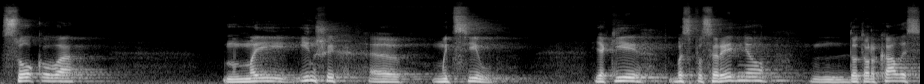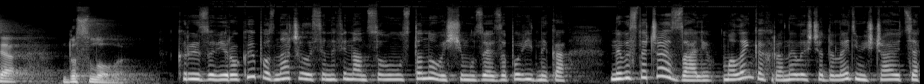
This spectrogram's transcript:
Сокова, мої інших е, митців, які безпосередньо доторкалися до слова. Кризові роки позначилися на фінансовому становищі музею-заповідника. Не вистачає залів, маленьке хранилище, де ледь вміщаються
